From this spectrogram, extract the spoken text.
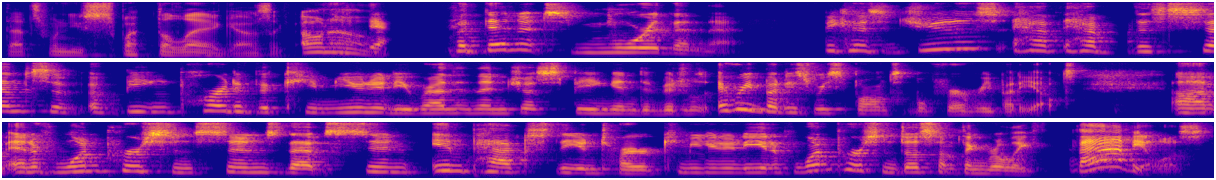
That's when you swept the leg. I was like, oh no. Yeah, but then it's more than that because Jews have have this sense of, of being part of a community rather than just being individuals. Everybody's responsible for everybody else. Um, and if one person sins, that sin impacts the entire community. And if one person does something really fabulous,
